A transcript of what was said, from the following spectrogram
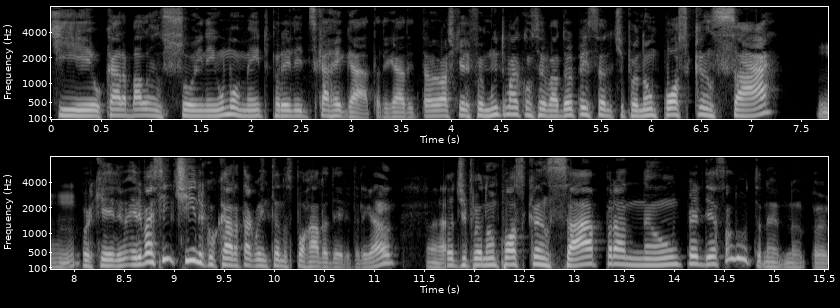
que o cara balançou em nenhum momento para ele descarregar, tá ligado? Então eu acho que ele foi muito mais conservador, pensando, tipo, eu não posso cansar, uhum. porque ele, ele vai sentindo que o cara tá aguentando as porradas dele, tá ligado? É. Então, tipo, eu não posso cansar pra não perder essa luta, né? Pra,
